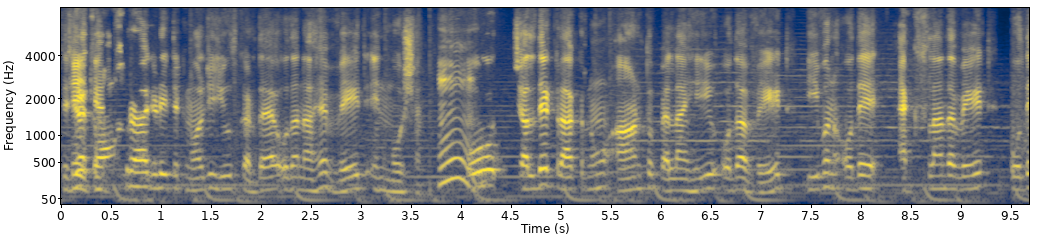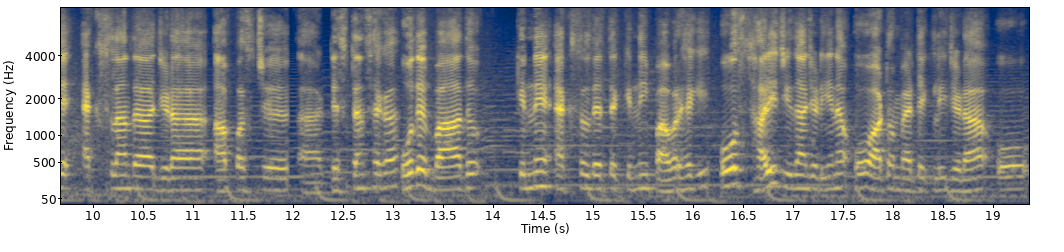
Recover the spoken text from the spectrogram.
ਤੇ ਜਿਹੜਾ। ਕੰਪਿਊਟਰ ਆ ਜਿਹੜੀ ਟੈਕਨੋਲੋਜੀ ਯੂਜ਼ ਕਰਦਾ ਹੈ ਉਹਦਾ ਨਾਮ ਹੈ ਵੇਟ ਇਨ ਮੋਸ਼ਨ ਉਹ ਚੱਲਦੇ ਟਰੱਕ ਨੂੰ ਆਉਣ ਤੋਂ ਪਹਿਲਾਂ ਹੀ ਉਹਦਾ weight ਈਵਨ ਉਹਦੇ ਐਕਸਲਾਂ ਦਾ weight, ਉਹਦੇ ਐਕਸਲਾਂ ਦਾ ਜਿਹੜਾ ਆਪਸ ਚ ਡਿਸਟੈਂਸ ਹੈਗਾ, ਉਹਦੇ ਬਾਅਦ ਕਿੰਨੇ ਐਕਸਲ ਦੇ ਤੇ ਕਿੰਨੀ ਪਾਵਰ ਹੈਗੀ, ਉਹ ਸਾਰੀ ਚੀਜ਼ਾਂ ਜਿਹੜੀਆਂ ਨਾ, ਉਹ ਆਟੋਮੈਟਿਕਲੀ ਜਿਹੜਾ ਉਹ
